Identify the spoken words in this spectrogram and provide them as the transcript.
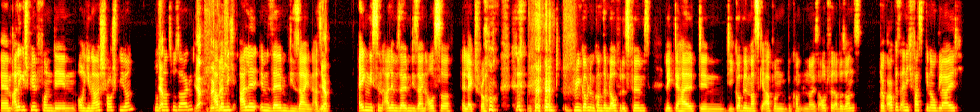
Ähm, alle gespielt von den Originalschauspielern, muss ja. man dazu sagen. Ja, wirklich. Aber nicht alle im selben Also ja. eigentlich sind alle im selben Design außer Electro. und Green Goblin bekommt im Laufe des Films legt er halt den, die Goblin-Maske ab und bekommt ein neues Outfit, aber sonst, Doc Ock ist eigentlich fast genau gleich.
